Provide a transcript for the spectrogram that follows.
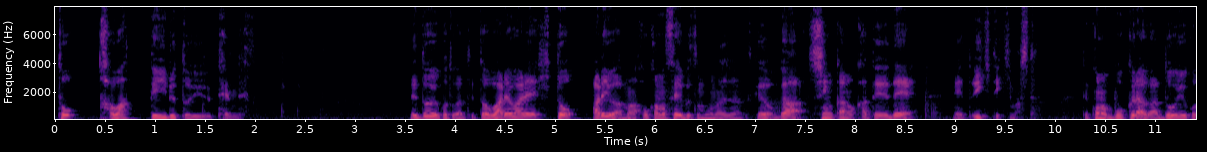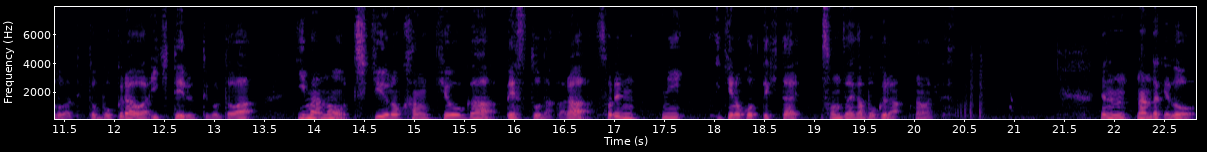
と変わっているという点です。でどういうことかというと我々人あるいはまあ他の生物も同じなんですけどが進化の過程で、えー、と生きてきました。でこの僕らがどういうことかというと僕らは生きているってことは今の地球の環境がベストだからそれに生き残ってきた存在が僕らなわけです。でなんだけど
